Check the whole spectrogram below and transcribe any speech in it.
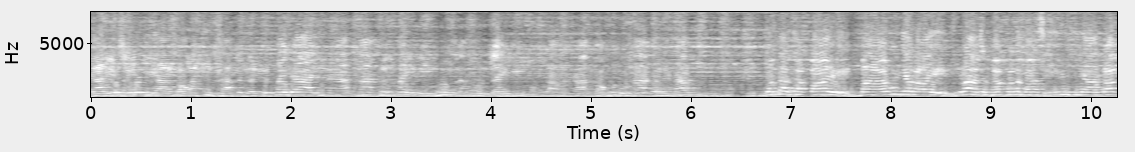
งานยุทธวิทยา2023จะเกิดขึ้นไม่ได้นะครับ ถ้าเกิดไม่มีผู้สนับสนุนใจดีของเรานะครับขอบคุณมากเลยนะครับลำดับถัดไปมหาวิทยาลัยราชภัฏพระนครศรีอยุธยาครับ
